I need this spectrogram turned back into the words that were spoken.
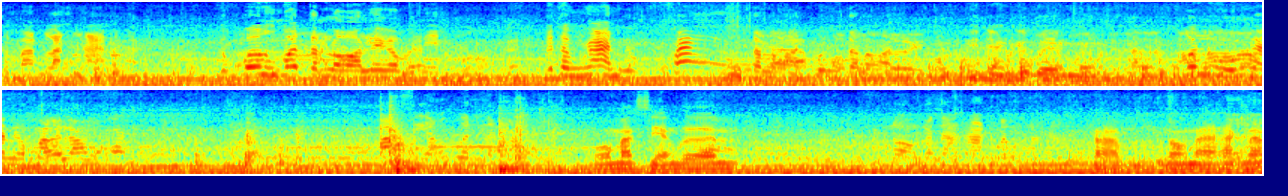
สมัครหลังหานค่ะก็เบิ่งมาตลอดเลยครับวันนี้ ไปทำงานก็ฟังตลอดเบิ่งตลอดๆพี่ยังคือเบิ่งก็รู้เหมือนกันก็มักมักเสียงเพิ่นนะคะโอ้มักเสียงเพลินน้องกันนะฮักน้ำนะคะครับน้องนาฮักนั่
